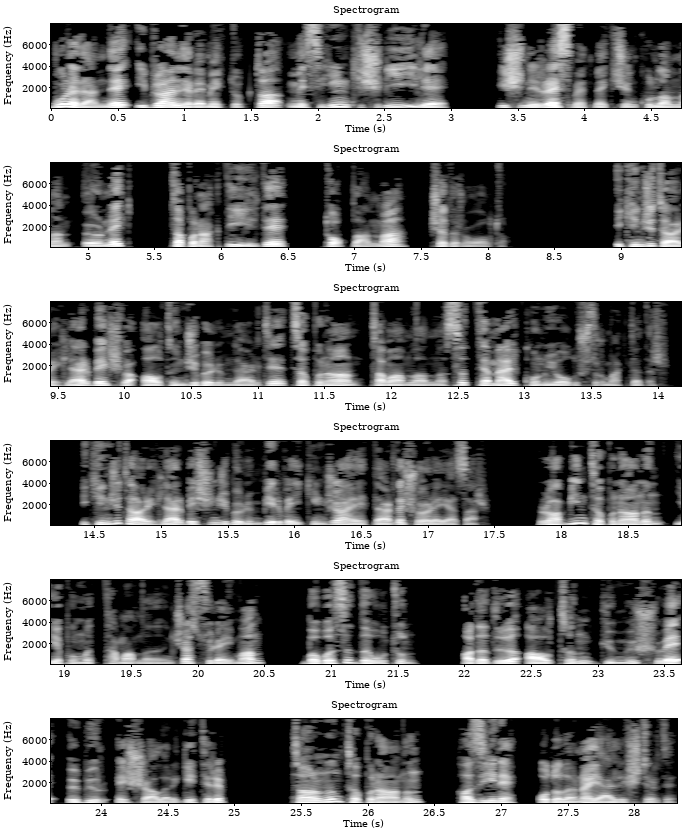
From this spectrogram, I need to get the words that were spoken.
Bu nedenle İbranilere mektupta Mesih'in kişiliği ile işini resmetmek için kullanılan örnek tapınak değil de toplanma çadırı oldu. İkinci tarihler 5 ve 6. bölümlerde tapınağın tamamlanması temel konuyu oluşturmaktadır. İkinci tarihler 5. bölüm 1 ve 2. ayetlerde şöyle yazar. Rabbin tapınağının yapımı tamamlanınca Süleyman babası Davut'un adadığı altın, gümüş ve öbür eşyaları getirip Tanrı'nın tapınağının hazine odalarına yerleştirdi.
